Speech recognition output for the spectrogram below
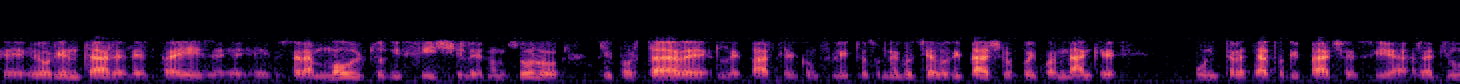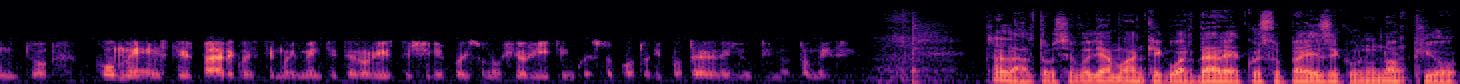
e orientale del paese e sarà molto difficile non solo riportare le parti del conflitto sul negoziato di pace, ma poi quando anche un trattato di pace sia raggiunto, come estirpare questi movimenti terroristici che poi sono fioriti in questo voto di potere degli ultimi otto mesi. Tra l'altro, se vogliamo anche guardare a questo paese con un occhio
